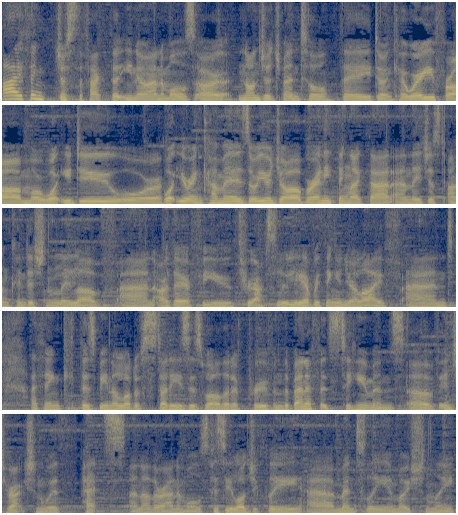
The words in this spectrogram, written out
I think just the fact that, you know, animals are non judgmental. They don't care where you're from or what you do or what your income is or your job or anything like that. And they just unconditionally love and are there for you through absolutely everything in your life. And I think there's been a lot of studies as well that have proven the benefits to humans of interaction with pets and other animals physiologically, uh, mentally, emotionally.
